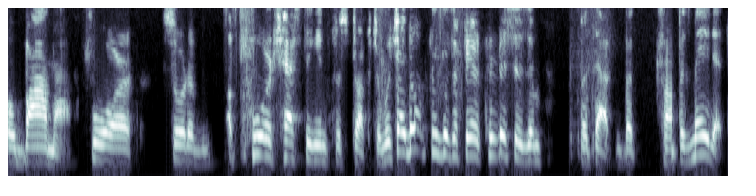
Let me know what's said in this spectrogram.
Obama for sort of a poor testing infrastructure, which I don't think is a fair criticism, but that but Trump has made it.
